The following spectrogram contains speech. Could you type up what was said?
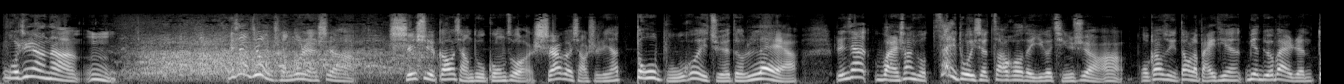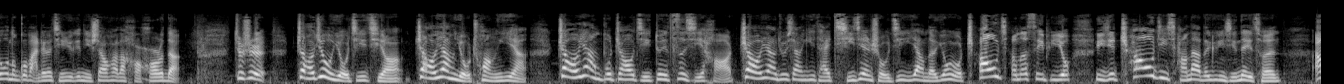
我这样的，嗯，你像这种成功人士啊。持续高强度工作十二个小时，人家都不会觉得累啊！人家晚上有再多一些糟糕的一个情绪啊啊！我告诉你，到了白天面对外人都能够把这个情绪给你消化的好好的，就是照旧有激情，照样有创意啊，照样不着急，对自己好，照样就像一台旗舰手机一样的拥有超强的 CPU 以及超级强大的运行内存啊！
